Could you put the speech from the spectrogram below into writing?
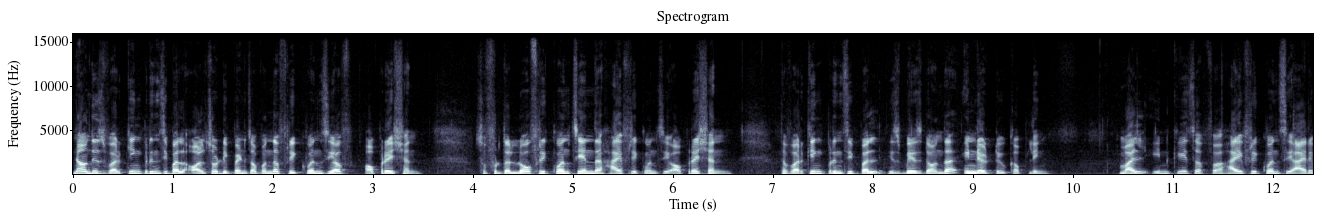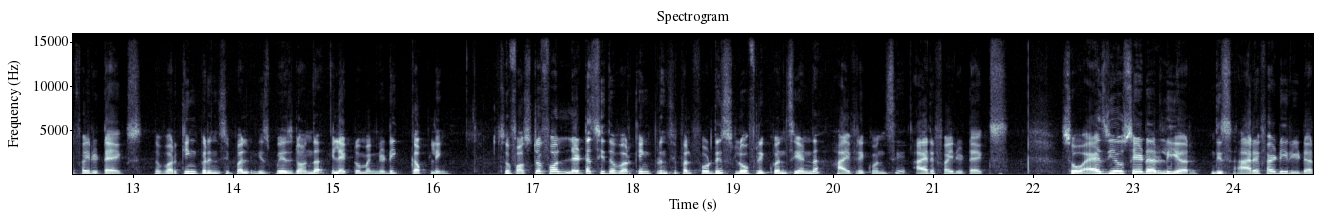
Now this working principle also depends upon the frequency of operation. So for the low frequency and the high frequency operation, the working principle is based on the inductive coupling. While in case of a high frequency RFID tags, the working principle is based on the electromagnetic coupling. So first of all, let us see the working principle for this low frequency and the high frequency RFID tags. So as you have said earlier, this RFID reader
